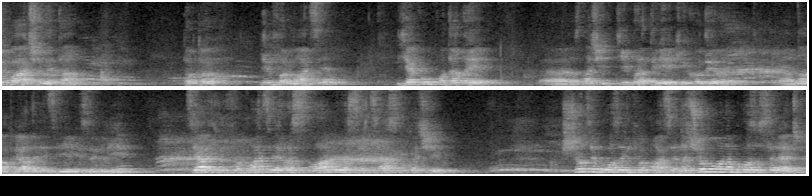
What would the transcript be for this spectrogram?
ми бачили там. Тобто інформація, яку подали е, значить, ті брати, які ходили е, на оглядання цієї землі, ця інформація розслабила серця слухачів. Що це була за інформація? На чому вона була зосереджена?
